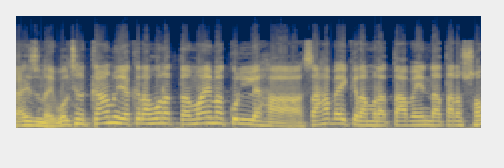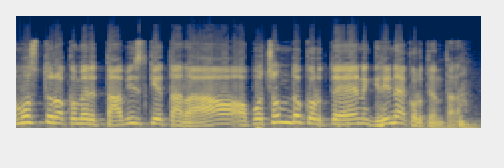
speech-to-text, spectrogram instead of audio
জায়েজ নয়। বলছেন, কানু ইয়াকরাহুনা তামাইমা কুল্লেহা। সাহাবাই কেরামরা, তাবেইনরা, তারা সমস্ত রকমের তাবিজকে তারা অপছন্দ করতেন, ঘৃণা করতেন তারা।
